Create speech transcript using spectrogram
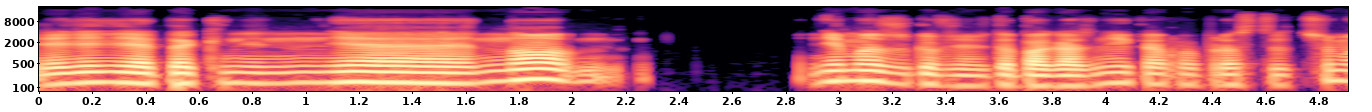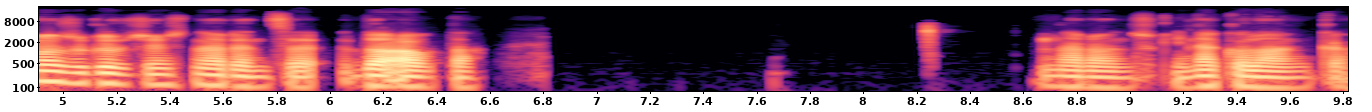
Nie, nie, nie, tak nie, nie, no, nie możesz go wziąć do bagażnika po prostu, czy możesz go wziąć na ręce, do auta. Na rączki, na kolanka.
